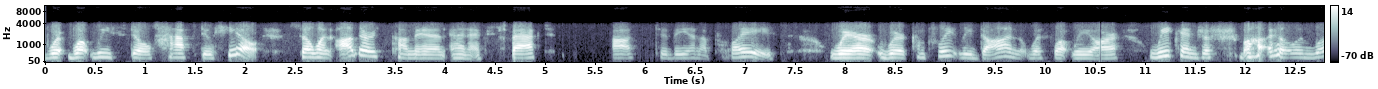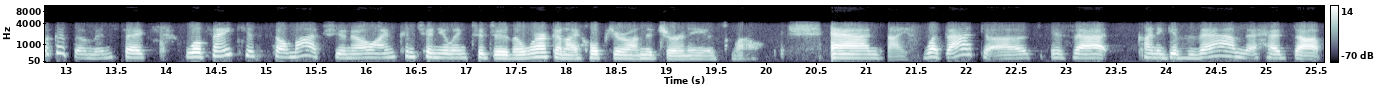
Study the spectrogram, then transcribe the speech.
what, what we still have to heal. So when others come in and expect us to be in a place where we're completely done with what we are, we can just smile and look at them and say, Well, thank you so much. You know, I'm continuing to do the work and I hope you're on the journey as well. And Nice. what that does is that kind of gives them the heads up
